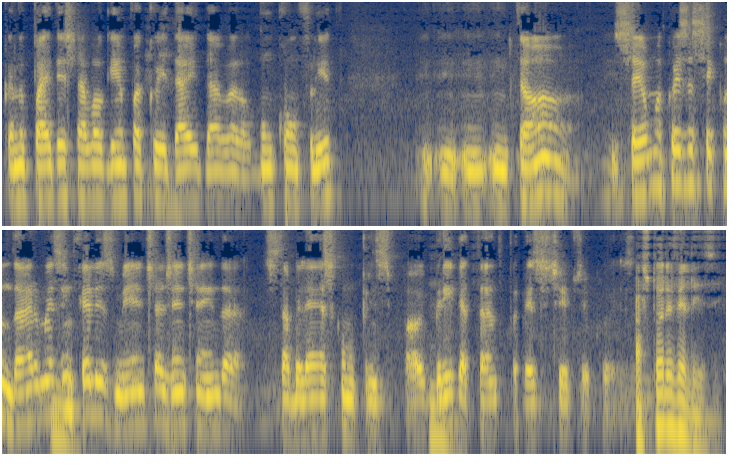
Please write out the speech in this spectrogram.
Quando o pai deixava alguém para cuidar e dava algum conflito. Então, isso é uma coisa secundária, mas infelizmente a gente ainda estabelece como principal e briga tanto por esse tipo de coisa. Pastor Evelise.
